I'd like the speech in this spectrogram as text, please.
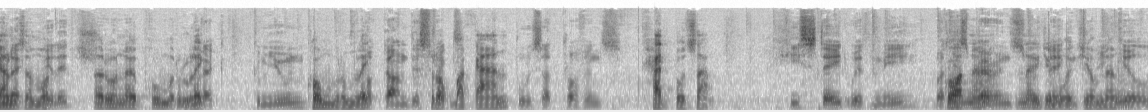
ច័ន្ទ Rumlek សមុទ្រ village, រស់នៅភូមិរំលេច Rumlek commune, ឃុំរំលេច Bakan ស្រុក district, បាកាន Pursat province. ខេត្តពោធិ៍សាត់ He stayed with me, but គាត់ his នៅ parents នៅ were ជាមួយ taken ខ្ញុំ to ហ្នឹង be killed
